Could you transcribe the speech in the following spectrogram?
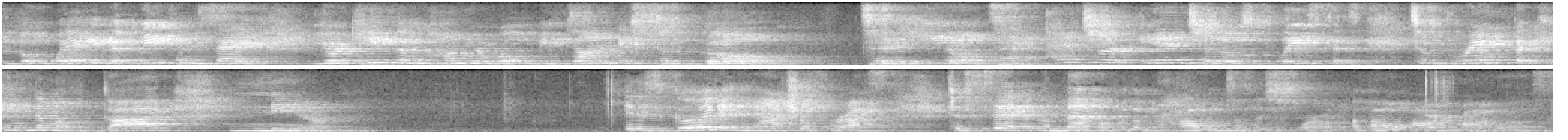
The way that we can say, Your kingdom come, your will be done, is to go, to heal, to enter into those places, to bring the kingdom of God near. It is good and natural for us to sit and lament over the problems of this world, about our problems.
